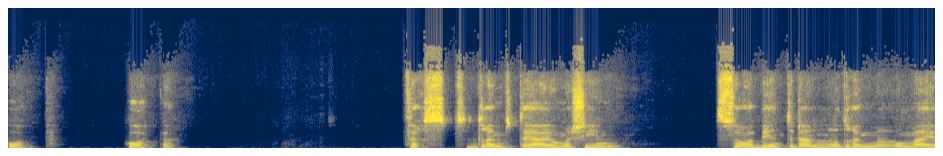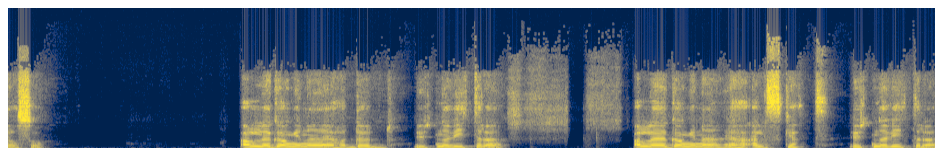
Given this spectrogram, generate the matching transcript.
håp, håpet. Først drømte jeg om maskinen. Så begynte den å drømme om meg også. Alle gangene jeg har dødd uten å vite det. Alle gangene jeg har elsket uten å vite det.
